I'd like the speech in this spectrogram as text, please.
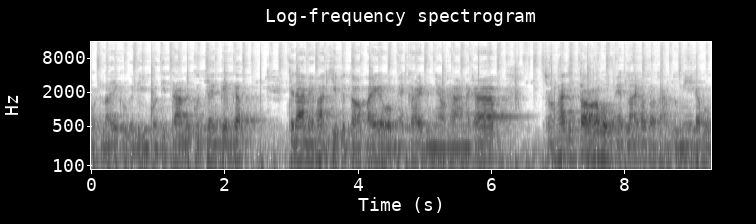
กดไลค์กดกระดิ่งกดติดตามและกดแจ้งเตือนครับ จะได้ไม่พลาดคลิปต่อไปครับผมแอดก็ให้เป็นแนวทางนะครับช่องทางติดต่อครับผมแอดไลน์เข้าสอบถามตรงนี้ครับผม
